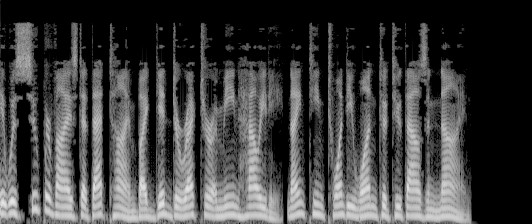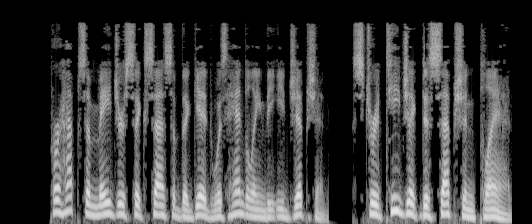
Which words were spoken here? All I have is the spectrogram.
It was supervised at that time by GID director Amin Hawidi (1921–2009). Perhaps a major success of the GID was handling the Egyptian strategic deception plan,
